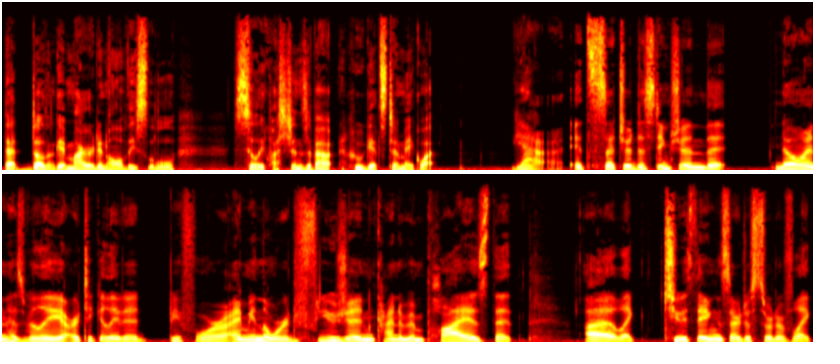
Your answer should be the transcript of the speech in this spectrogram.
that doesn't get mired in all of these little silly questions about who gets to make what. Yeah, it's such a distinction that no one has really articulated before. I mean, the word fusion kind of implies that, uh, like, two things are just sort of like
